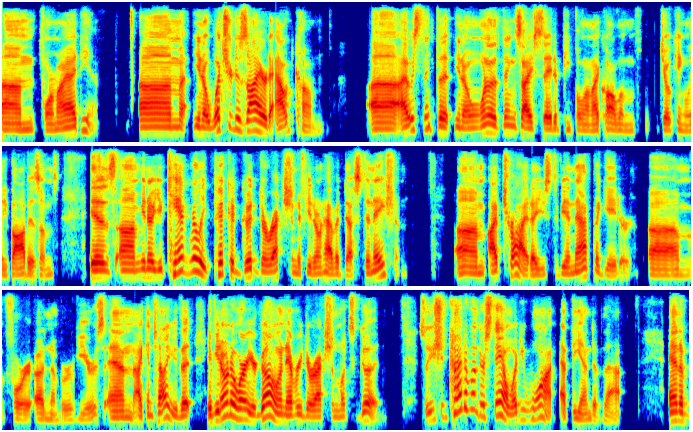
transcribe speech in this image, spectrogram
um, for my idea? um, you know, what's your desired outcome? Uh, I always think that, you know, one of the things I say to people, and I call them jokingly Bobisms, is, um, you know, you can't really pick a good direction if you don't have a destination. Um, I've tried. I used to be a navigator um, for a number of years, and I can tell you that if you don't know where you're going, every direction looks good. So you should kind of understand what you want at the end of that. And a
